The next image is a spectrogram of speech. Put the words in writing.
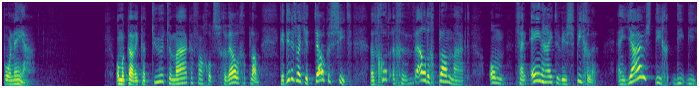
pornea. Om een karikatuur te maken van Gods geweldige plan. Kijk, dit is wat je telkens ziet. Dat God een geweldig plan maakt om zijn eenheid te weerspiegelen. En juist die, die, die,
